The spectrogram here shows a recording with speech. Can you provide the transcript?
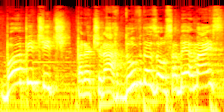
Bom apetite! Para tirar dúvidas ou saber mais,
